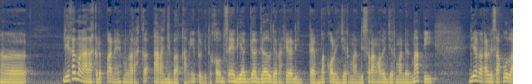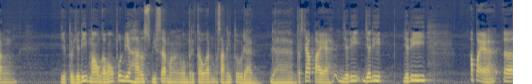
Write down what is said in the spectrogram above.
uh, dia kan mengarah ke depan ya mengarah ke arah jebakan itu gitu. Kalau misalnya dia gagal dan akhirnya ditembak oleh Jerman diserang oleh Jerman dan mati dia nggak akan bisa pulang gitu. Jadi mau nggak mau pun dia harus bisa memberitahukan pesan itu dan dan tercapai ya. Jadi jadi jadi apa ya uh,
